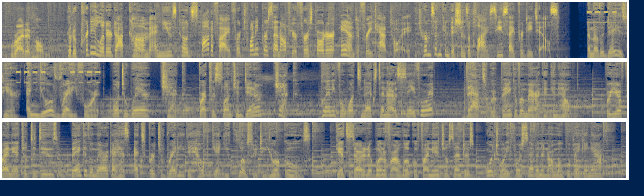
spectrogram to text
right at home. Go to prettylitter.com and use code SPOTIFY for 20% off your first order and a free cat toy. Terms and conditions apply. See site for details. Another day is here, and you're ready for it. What to wear? Check. Breakfast, lunch, and dinner? Check. Planning for what's next and how to save for it? That's where Bank of America can help. For your financial to-dos, Bank of America has experts ready to help get you closer to your goals. Get started at one of our local financial centers or 24-7 in our mobile banking app.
